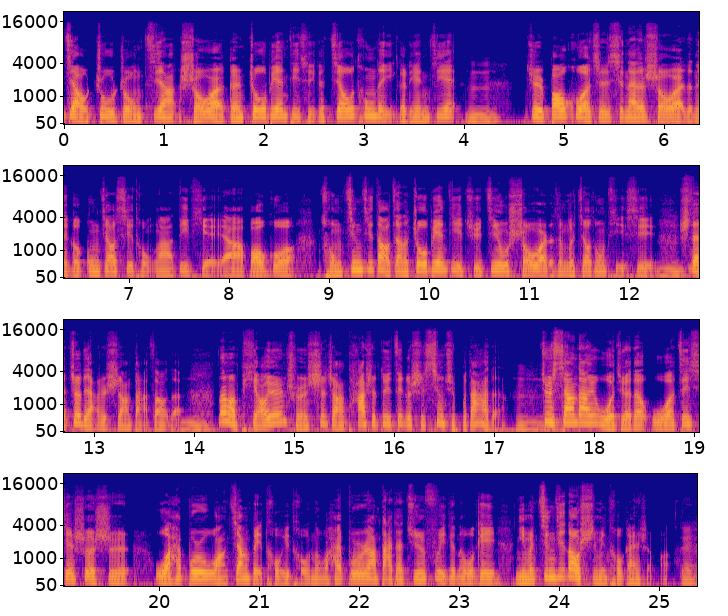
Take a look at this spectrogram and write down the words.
较注重将首尔跟周边地区一个交通的一个连接。嗯。就是包括就是现在的首尔的那个公交系统啊、地铁呀、包括从京畿道这样的周边地区进入首尔的这么个交通体系，嗯。是在这两个市场打造的。嗯。那么朴元淳市长他是对这个是兴趣不大的，嗯，就是相当于我觉得我这些设施，我还不如往江北投一投呢，我还不如让大家均富一点呢，我给嗯。你们京畿道市民投干什么？对，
